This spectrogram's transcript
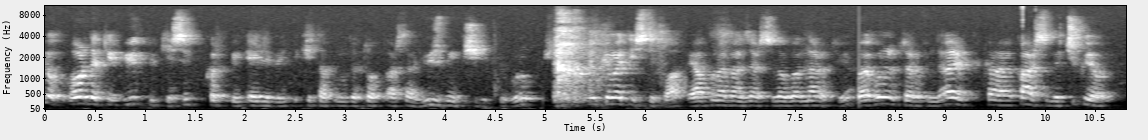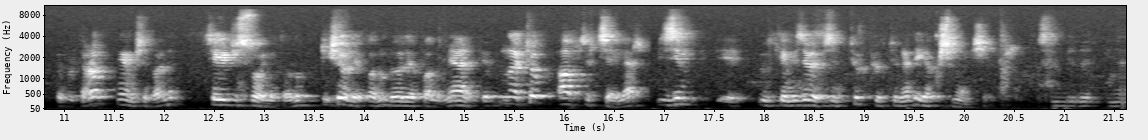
Yok oradaki büyük bir kesim 40 bin, 50 bin, iki takımı da toplarsan 100 bin kişilik bir grup işte hükümet istifa veya buna benzer sloganlar atıyor. Ve bunun tarafında karşısında çıkıyor öbür taraf neymiş efendim? Seyircisiz oynatalım, şöyle yapalım, böyle yapalım. Yani bunlar çok absürt şeyler. Bizim e, ülkemize ve bizim Türk kültürüne de yakışmayan şeyler. Şimdi bir de yine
